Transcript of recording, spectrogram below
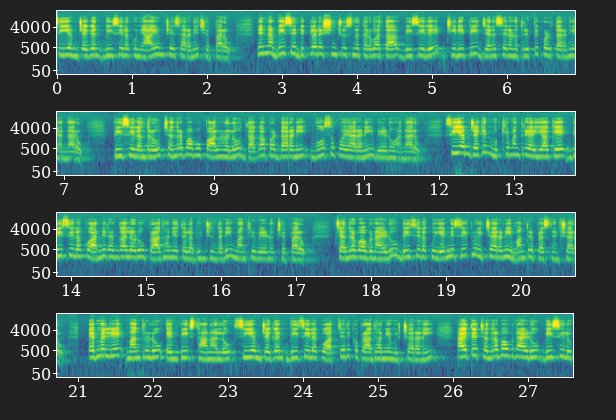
సీఎం జగన్ బీసీలకు న్యాయం చేశారని చెప్పారు. నిన్న బీసీ డిక్లరేషన్ చూసిన తర్వాత బీసీలే టీడీపీ జనసేనను త్రిప్పికొడతారని అన్నారు. బీసీలందరూ చంద్రబాబు పాలనలో దగాపడ్డారని మోసపోయారని వేణు అన్నారు. సీఎం జగన్ ముఖ్యమంత్రి అయ్యాకే బీసీలకు అన్ని రంగాల్లోనూ ప్రాధాన్యత లభించిందని మంత్రి వేణు చెప్పారు. చంద్రబాబు నాయుడు బీసీలకు ఎన్ని సీట్లు ఇచ్చారని మంత్రి ప్రశ్నించారు. ఎమ్మెల్యే మంత్రులు ఎంపీ స్థానాల్లో సీఎం జగన్ బీసీలకు అత్యధిక ప్రాధాన్యం ఇచ్చారని అయితే చంద్రబాబు నాయుడు బీసీలు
